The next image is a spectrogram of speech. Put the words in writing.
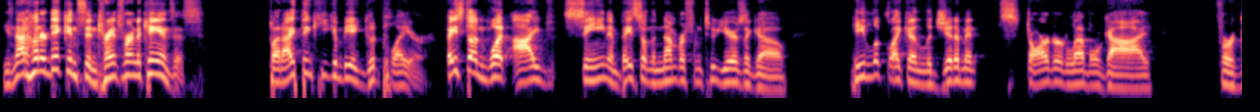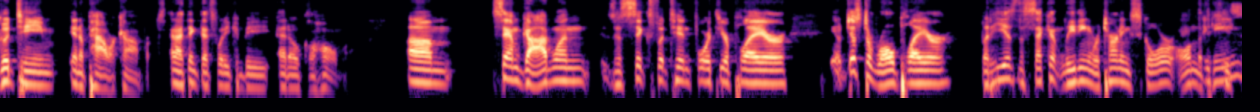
he's not Hunter Dickinson transferring to Kansas, but I think he can be a good player based on what I've seen and based on the numbers from two years ago. He looked like a legitimate starter level guy for a good team in a power conference. And I think that's what he can be at Oklahoma. Um, Sam Godwin is a six foot 10 fourth year player, you know, just a role player, but he is the second leading returning scorer on the team.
